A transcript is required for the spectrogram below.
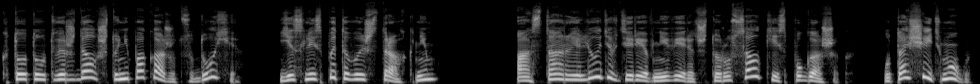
Кто-то утверждал, что не покажутся духи, если испытываешь страх к ним. А старые люди в деревне верят, что русалки из пугашек утащить могут.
